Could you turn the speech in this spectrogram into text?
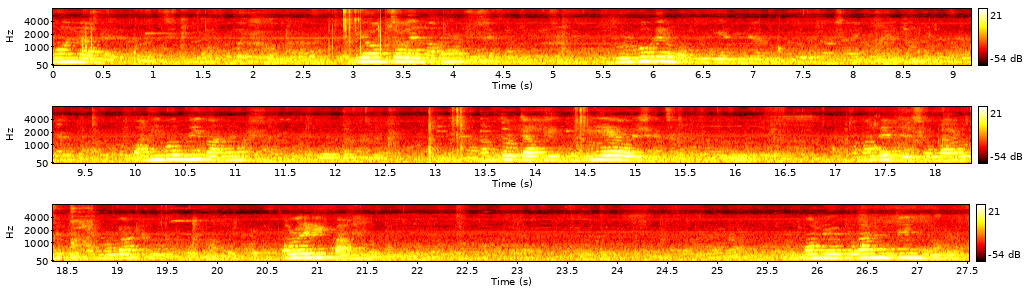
বন্যা। এই অঞ্চলের মানুষ দুর্ভোগের মধ্যে দিয়ে দিন পানিবন্দী মানুষ আন্তর্জাতিক মিডিয়াও এসেছে। আমাদের দেশে বারো থেকে পনেরো লাখ অলরেডি পানি মাননীয় প্রধানমন্ত্রী নিয়মিত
